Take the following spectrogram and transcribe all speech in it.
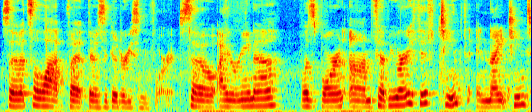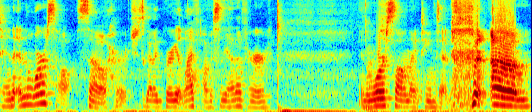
so it's a lot, but there's a good reason for it. So Irina was born on February 15th in 1910 in Warsaw. So her she's got a great life obviously out of her in nice. Warsaw in 1910. um,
